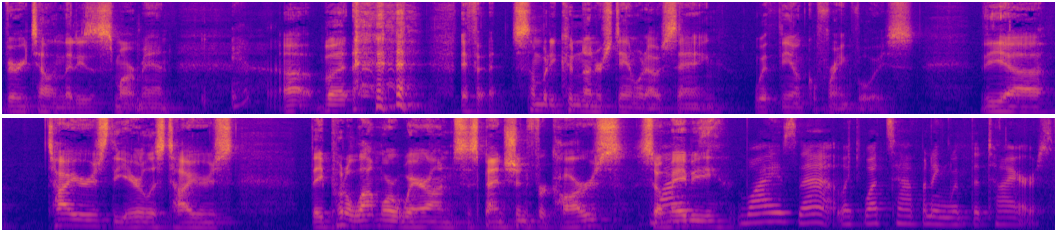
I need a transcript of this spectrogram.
very telling that he's a smart man. Uh, but if somebody couldn't understand what I was saying with the Uncle Frank voice, the uh, tires, the airless tires, they put a lot more wear on suspension for cars. So Why maybe is- why is that? Like, what's happening with the tires?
